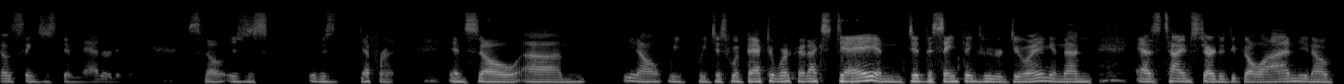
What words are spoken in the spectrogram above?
those things just didn't matter to me. So it's just, it was different. And so, um, you know, we, we just went back to work the next day and did the same things we were doing. And then as time started to go on, you know,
